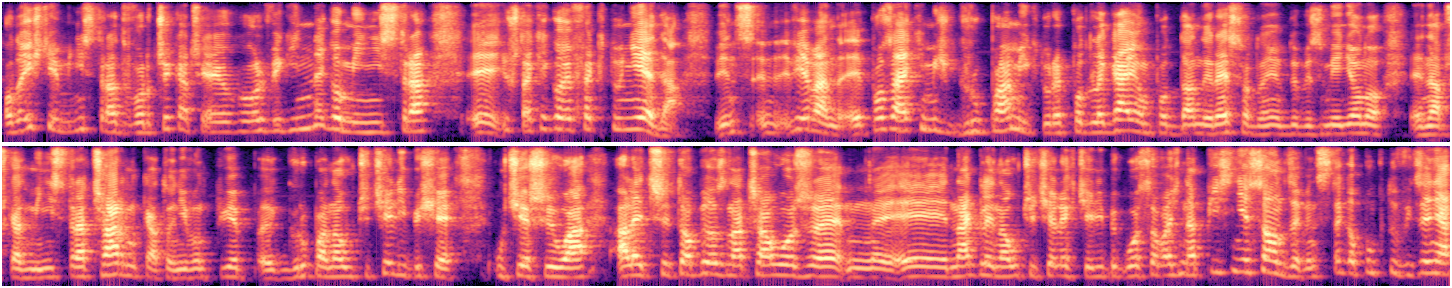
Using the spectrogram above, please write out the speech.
odejście ministra Dworczyka czy jakiegokolwiek innego ministra już takiego efektu nie da. Więc wie pan, poza jakimiś grupami, które podlegają pod dany resort, no nie wiem, gdyby zmieniono y, na przykład ministra Czarnka, to niewątpliwie y, grupa nauczycieli by się ucieszyła, ale czy to by oznaczało, że mm, y, nagle nauczyciele chcieliby głosować na PiS? Nie sądzę, więc z tego punktu widzenia,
